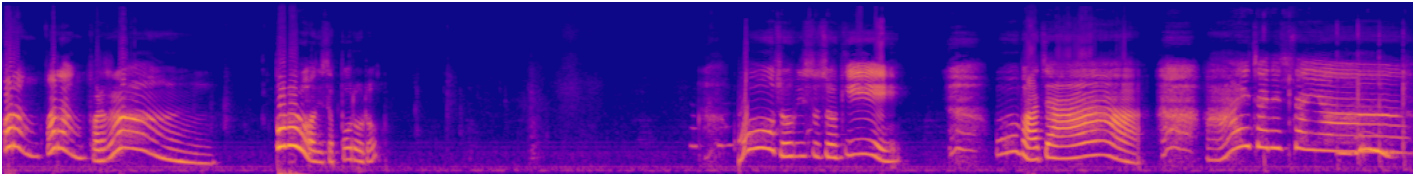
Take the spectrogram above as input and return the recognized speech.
빠랑, 빠랑, 빠랑. 뽀로로 어디서 뽀로로? 오, 저기 있어, 저기. 오, 맞아. 아이, 잘했어요.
